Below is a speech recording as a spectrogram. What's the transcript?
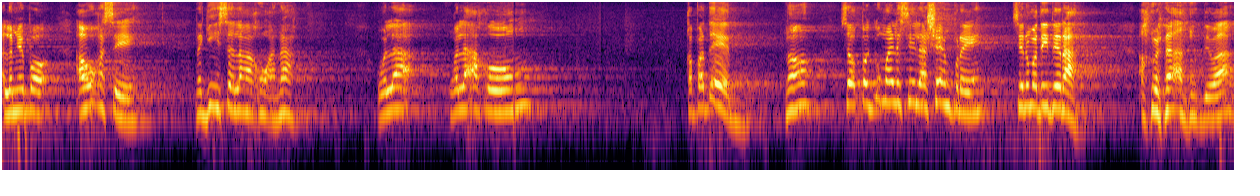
Alam niyo po, ako kasi, nag-iisa lang akong anak. Wala, wala akong kapatid. No? So pag umalis sila, syempre, sino matitira? Ako lang, di ba?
